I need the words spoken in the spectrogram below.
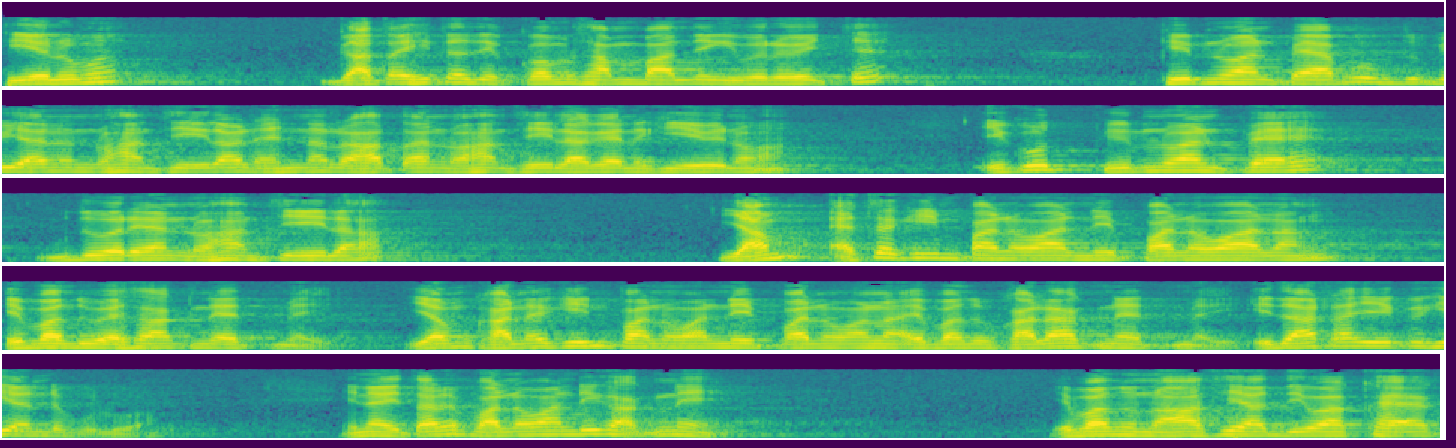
සියලුම ගත හිත දෙකම සම්බන්ධයෙන් ඉවර වෙච්ච පිරිනුවන් පෑපු බුදු පියාණන් වහන්සේලා නැත්නම් රහතන් වහන්සේලා ගැන කියවෙනවා. ඉකුත් පිරිනුවන් පෑ බුදුවරයන් වහන්සේලා යම් ඇසකින් පනවන්නේ පනවා නම් එබඳු ඇසක් නැත්මයි. යම් කනකින් පනවන්නේ පනවන එබඳු කලක් නැත්මයි. එදාටයි ඒක කියන්න පුළුවන්. එනයි ඊතර පනවන්න එකක් නැහැ. එබඳු නාසයක් දිවක් හයක්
